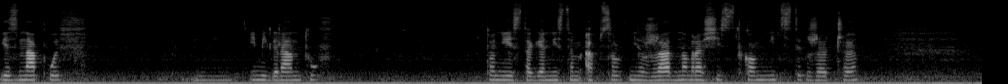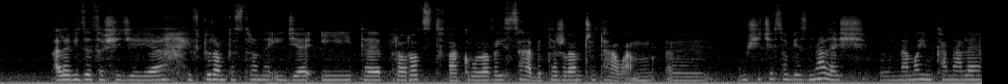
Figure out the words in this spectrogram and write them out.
Jest napływ mm, imigrantów. To nie jest tak, ja nie jestem absolutnie żadną rasistką, nic z tych rzeczy. Ale widzę, co się dzieje i w którą to stronę idzie, i te proroctwa królowej Saby też Wam czytałam. Y, Musicie sobie znaleźć y, na moim kanale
